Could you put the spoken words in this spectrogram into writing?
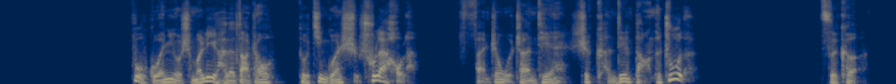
“不管你有什么厉害的大招，都尽管使出来好了，反正我战天是肯定挡得住的。”此刻，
